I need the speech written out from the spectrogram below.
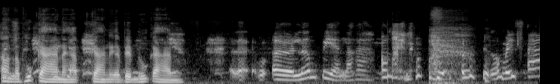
อ้าวแล้วผู้การนะครับ การเป็นผู้การเออเออเริ่มเปลี่ยนแล้วค่ะเป้าหมายเริ่มเปลี่ยนรู้สึกว่าไม่ใช่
